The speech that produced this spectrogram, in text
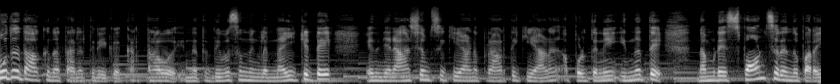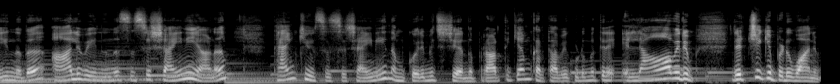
പുതുതാക്കുന്ന തലത്തിലേക്ക് കർത്താവ് ഇന്നത്തെ ദിവസം നിങ്ങളെ നയിക്കട്ടെ എന്ന് ഞാൻ ആശംസിക്കുകയാണ് പ്രാർത്ഥിക്കുകയാണ്. അപ്പോൾ തന്നെ ഇന്നത്തെ നമ്മുടെ സ്പോൺസർ എന്ന് പറയുന്നത് ആലുവയിൽ നിന്ന് സിസ്റ്റർ ഷൈനിയാണ് താങ്ക് യു സിസ്റ്റർ ഷൈനി. നമുക്ക് ഒരുമിച്ച് ചേർന്ന് പ്രാർത്ഥിക്കാം. കർത്താവ് കുടുംബത്തിലെ എല്ലാവരും രക്ഷിക്കപ്പെടുവാനും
